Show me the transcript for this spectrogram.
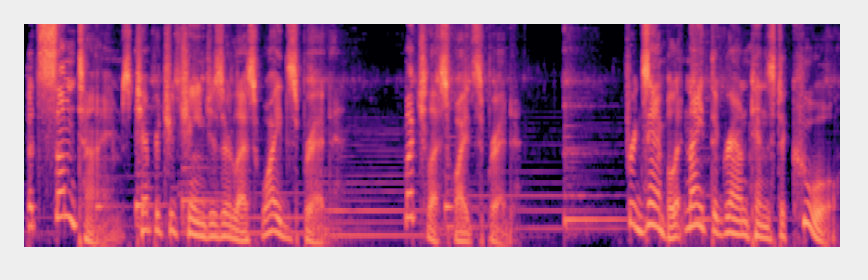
But sometimes temperature changes are less widespread, much less widespread. For example, at night the ground tends to cool,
